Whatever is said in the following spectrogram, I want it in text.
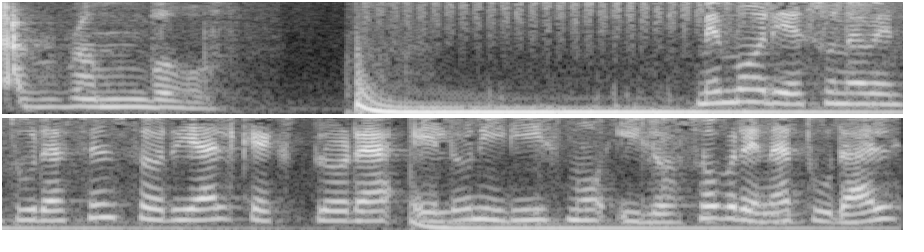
a rumble. Memoria es una aventura sensorial que explora el onirismo y lo sobrenatural,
